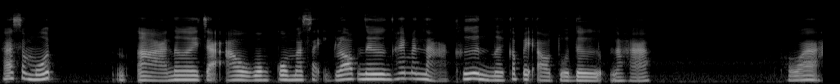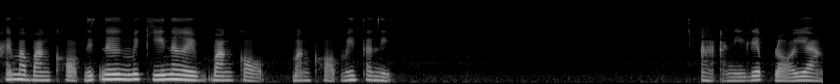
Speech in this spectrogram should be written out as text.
ถ้าสมมติเนยจะเอาวงกลมมาใส่อีกรอบนึงให้มันหนาขึ้น เนยก็ไปเอาตัวเดิมนะคะ เพราะว่าให้มาบังขอบนิดนึงเมื่อกี้เนยบังขอบบางขอบไม่สนิทอะอันนี้เรียบร้อยอย่าง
